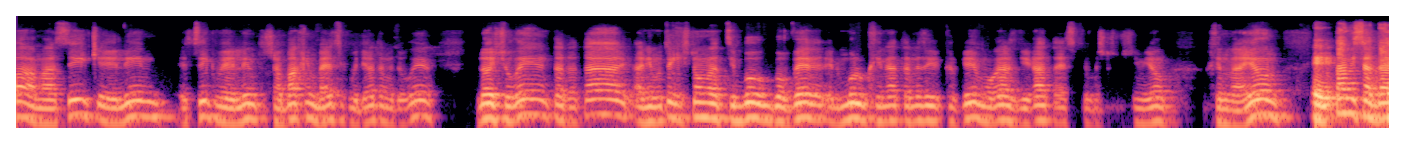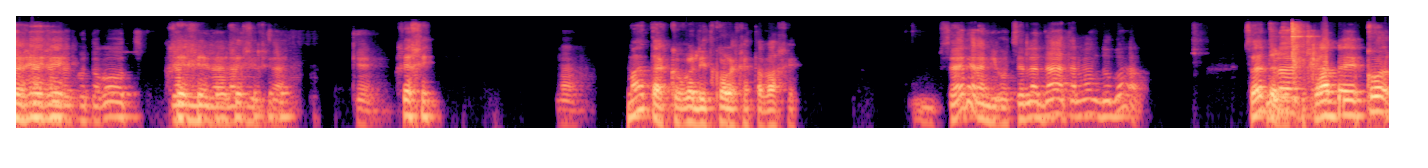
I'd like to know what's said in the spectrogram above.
המעסיק העלים, העסיק והעלים את השב"חים בעסק ובדירת המדורים לא אישורים, טה טה טה, אני מוצא כי שלום הציבור גובר אל מול בחינת הנזק הכלכלי ומורה על סגירת העסק במשך 30 יום החל מהיום. אותה מסעדה הייתה גם בכותרות, גם מנהלת מבצע. כן. חכי, מה? מה אתה קורא לי את כל הכתבה, אחי? בסדר, אני רוצה לדעת על מה מדובר. בסדר, תקרא בכל...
